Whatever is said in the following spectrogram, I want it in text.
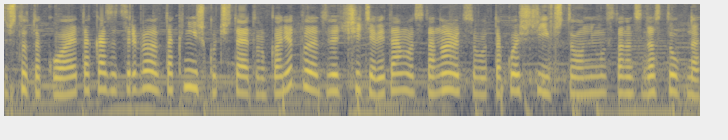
Что такое? Это, оказывается, ребенок так книжку читает, он кладет под этот увеличитель, и там вот становится вот такой шрифт, что он ему становится доступно.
